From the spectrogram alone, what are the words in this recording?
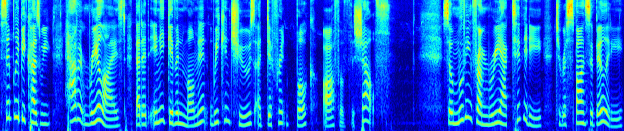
simply because we haven't realized that at any given moment we can choose a different book off of the shelf. So, moving from reactivity to responsibility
